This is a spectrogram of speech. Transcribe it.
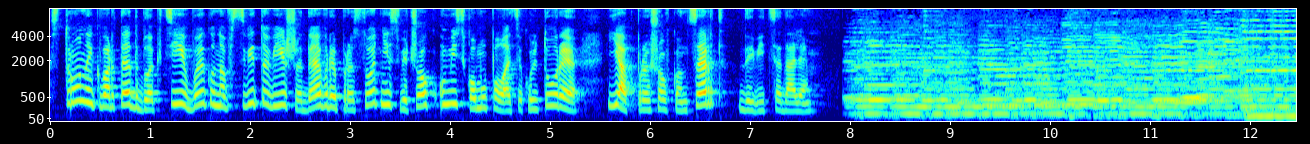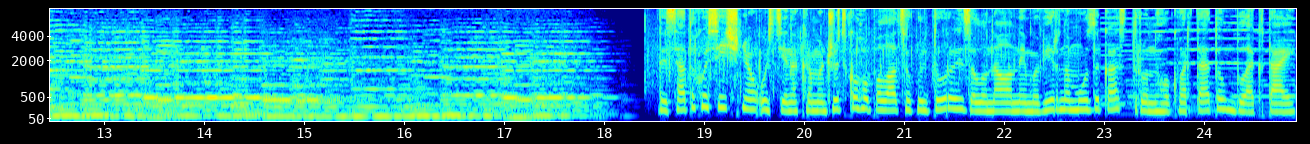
Струнний квартет Tea виконав світові шедеври при сотні свічок у міському палаці культури. Як пройшов концерт, дивіться далі. – 10 січня у стінах Кременчуцького палацу культури залунала неймовірна музика струнного квартету Black Tie.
